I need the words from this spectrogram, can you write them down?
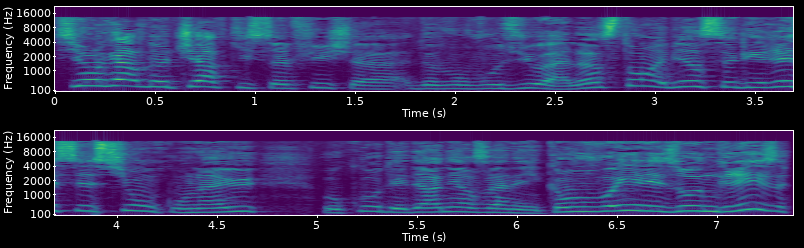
Si on regarde le chart qui s'affiche euh, devant vos yeux à l'instant, eh bien c'est les récessions qu'on a eues au cours des dernières années. Quand vous voyez les zones grises,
